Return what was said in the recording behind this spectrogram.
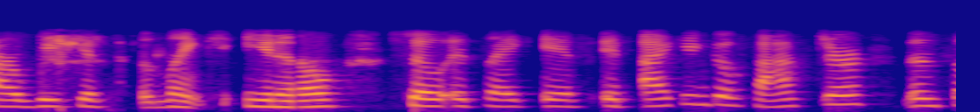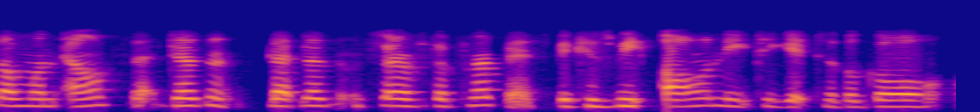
our weakest link, you know. So it's like if if I can go faster than someone else, that doesn't that doesn't serve the purpose because we all need to get to the goal,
